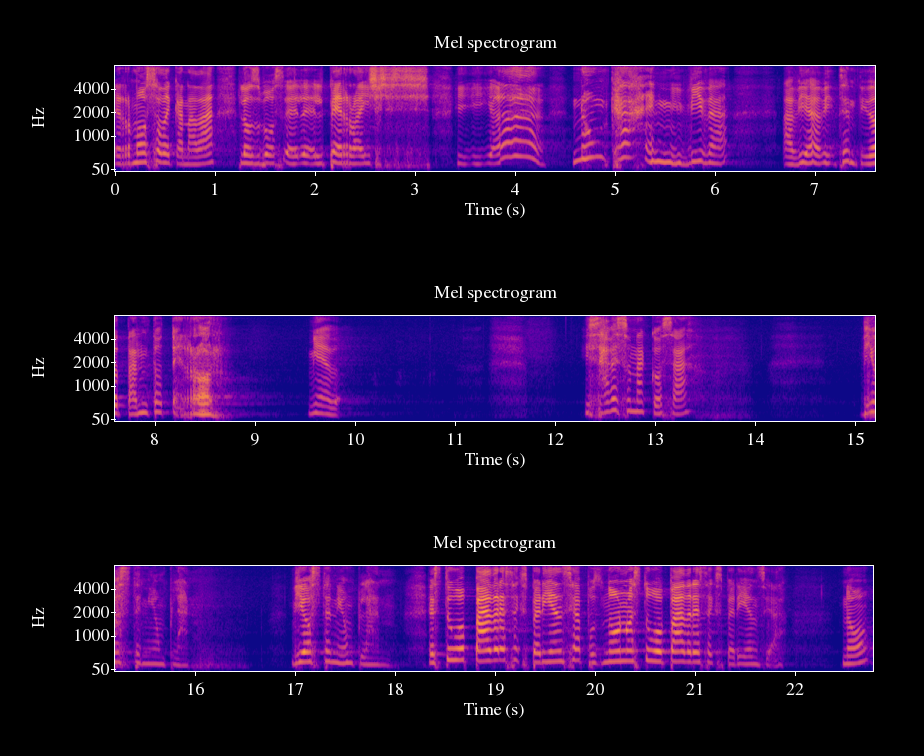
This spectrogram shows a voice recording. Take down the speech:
Hermoso de Canadá, los el, perro ahí y, ah, nunca en mi vida había sentido tanto terror, miedo. Y sabes una cosa, Dios tenía un plan. Dios tenía un plan. ¿Estuvo padre esa experiencia? Pues no, no estuvo padre esa experiencia, ¿no?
